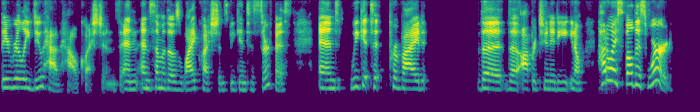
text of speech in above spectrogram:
they really do have how questions, and and some of those why questions begin to surface, and we get to provide the the opportunity. You know, how do I spell this word?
